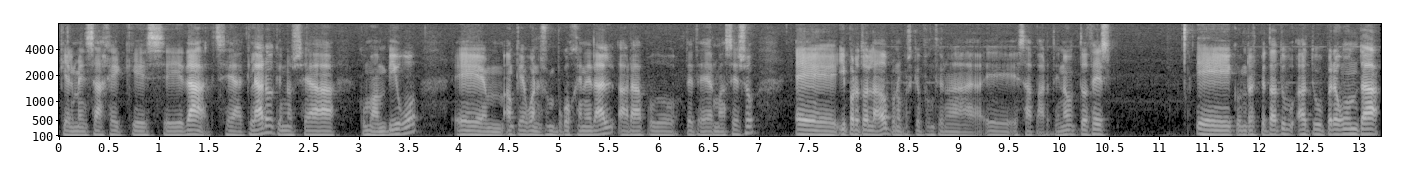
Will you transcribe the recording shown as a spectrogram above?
que el mensaje que se da sea claro, que no sea como ambiguo, Em, aunque bueno, es un poco general, ahora puedo detallar más eso. Eh, y por otro lado, bueno, pues que funciona eh, esa parte, ¿no? Entonces, eh, con respecto a tu, a tu pregunta,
